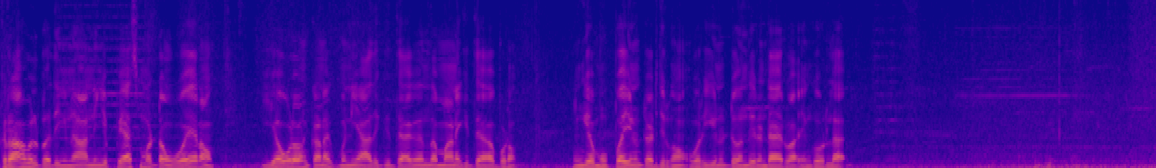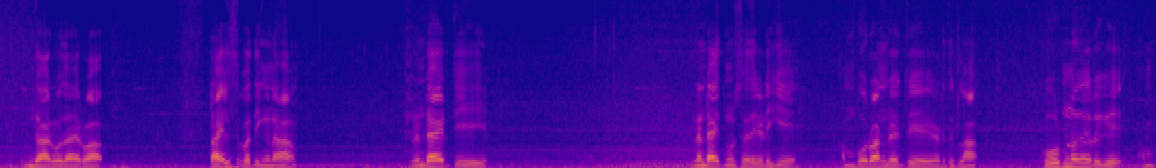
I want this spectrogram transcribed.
கிராவல் பார்த்தீங்கன்னா நீங்கள் பேஸ் மட்டும் உயரம் எவ்வளோன்னு கணக்கு பண்ணி அதுக்கு தகுந்த மனைக்கு தேவைப்படும். இங்கே முப்பது யூனிட் அடிச்சிருக்கோம். ஒரு யூனிட் வந்து ரெண்டாயிரரூவா எங்கள் ஊரில். இந்த அறுபதாயிரரூவா. டைல்ஸ் பார்த்தீங்கன்னா ரெண்டாயிரத்தி ரெண்டாயிரத்தி நூறு சதுர அடிக்கு ஐம்பது ரூபான்னு ரேட்டு எடுத்துக்கலாம். கூடுனதும் இருக்குது அம்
